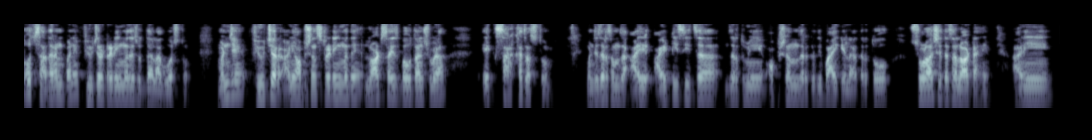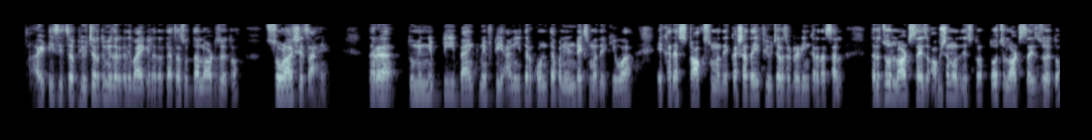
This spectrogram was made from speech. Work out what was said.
तोच साधारणपणे फ्युचर ट्रेडिंगमध्ये सुद्धा लागू असतो. म्हणजे फ्युचर आणि ऑप्शन्स ट्रेडिंगमध्ये लॉट साईज बहुतांश वेळा एक सारखाच असतो. म्हणजे जर समजा आय आय टी सीचा जर तुम्ही ऑप्शन जर कधी बाय केला तर तो सोळाशे त्याचा लॉट आहे. आणि आय टी सीचं फ्युचर तुम्ही जर कधी बाय केलं तर त्याचा सुद्धा लॉट जो आहे तो सोळाशेच आहे. तर तुम्ही निफ्टी बँक निफ्टी आणि इतर कोणत्या पण इंडेक्समध्ये किंवा एखाद्या स्टॉक्समध्ये कशातही फ्युचरचं ट्रेडिंग करत असाल तर जो लॉट साईज ऑप्शनमध्ये दिसतो तोच लॉट साईज जो आहे तो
